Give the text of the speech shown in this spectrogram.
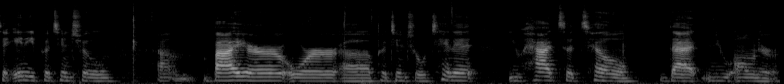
to any potential um, buyer or uh, potential tenant. You had to tell that new owner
